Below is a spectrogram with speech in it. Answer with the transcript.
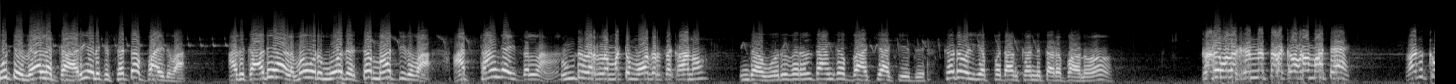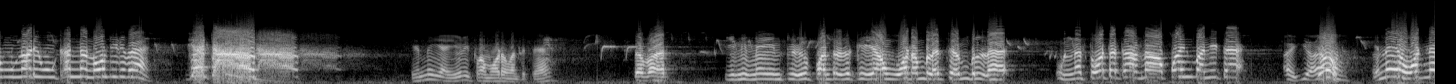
வீட்டு வேலைக்காரி எனக்கு செட்டப் ஆயிடுவா. அதுக்கு அடையாளமா ஒரு மோதிரத்தை மாத்திடுவா. அத்தாங்க இதெல்லாம். சுண்டு விரல மட்டும் மோதிரத்தை காணும். இந்த ஒரு விரல் தாங்க பாக்கி ஆக்கியது கடவுள் எப்பதான் கண்ணு தரப்பானோ கடவுளை கண்ணை திறக்க விட மாட்டேன். அதுக்கு முன்னாடி உன் கண்ணை நோண்டிடுவேன். Out! என்னய்யா யூனிஃபார்மோட வந்துட்ட? இந்த பார், இனிமே இன்டர்வியூ பண்றதுக்கு என் உடம்புல தெம்பில்ல உன்னை தோட்டக்காரனா அப்பாயிண்ட் பண்ணிட்டேன். ஐயா. யோ, என்னய்யா உடனே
